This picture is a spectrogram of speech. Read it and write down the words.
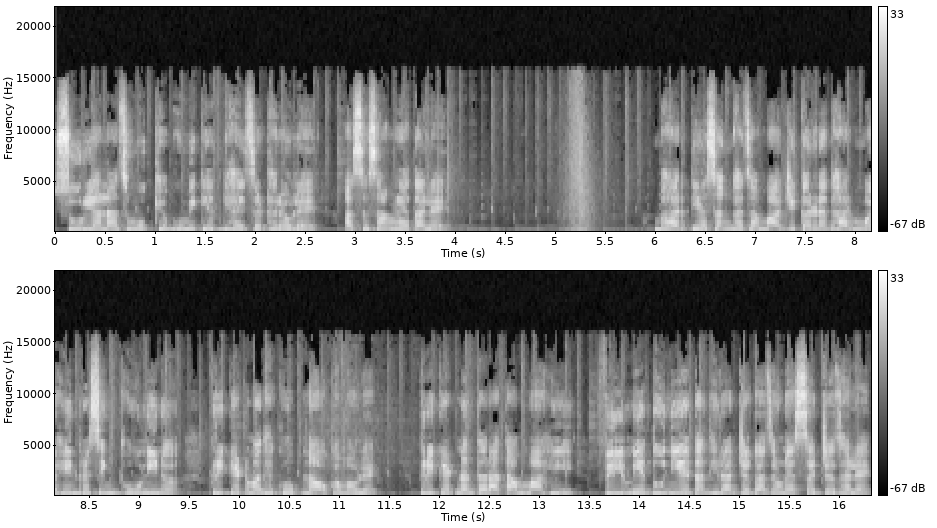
सूर्यालाच मुख्य भूमिकेत घ्यायचं ठरवलंय असं सांगण्यात आलंय. भारतीय संघाचा माजी कर्णधार महेंद्रसिंग धोनीनं क्रिकेटमध्ये खूप नाव कमवलंय. क्रिकेटनंतर आता माही फिल्मी दुनियेत अधिराज्य गाजवण्यास सज्ज झालाय.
